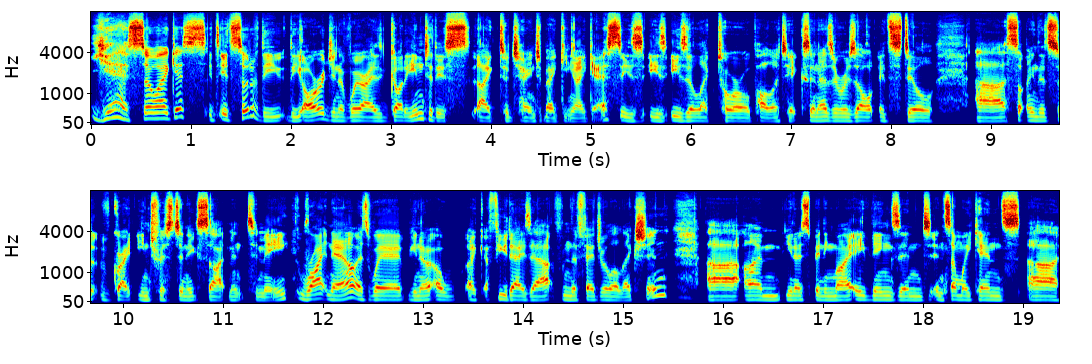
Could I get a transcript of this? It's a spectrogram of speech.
Yeah, so I guess it's, it's sort of the the origin of where I got into this, like to change making. I guess is is is electoral politics, and as a result, it's still uh, something that's of great interest and excitement to me. Right now, as we're you know a, like a few days out from the federal election, uh, I'm you know spending my evenings and and some weekends. Uh,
